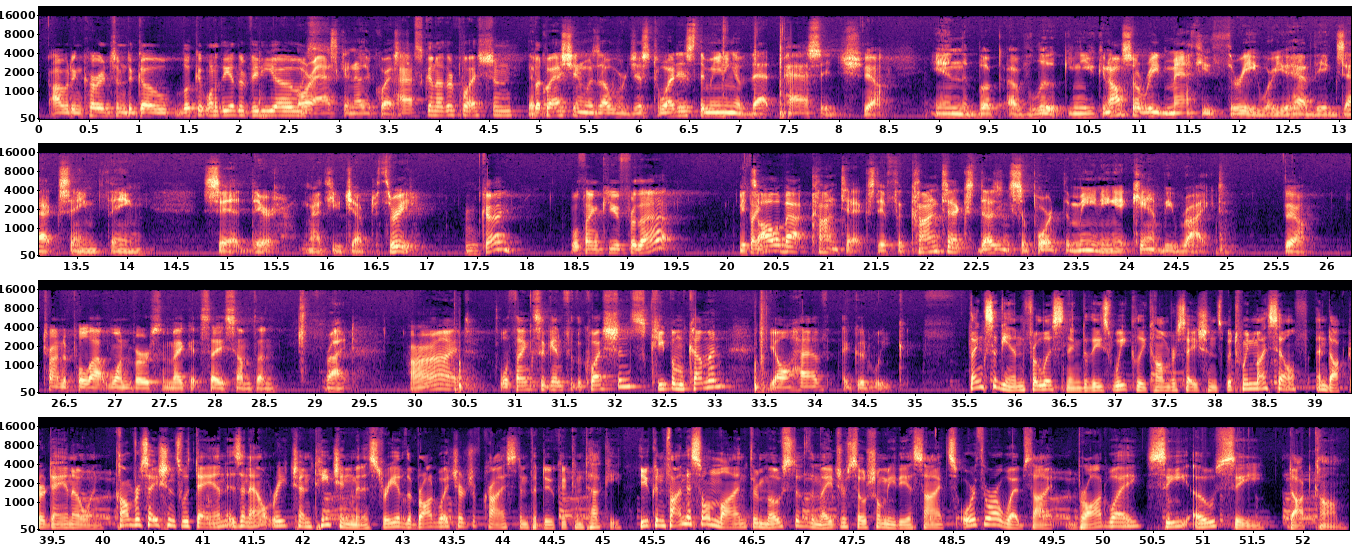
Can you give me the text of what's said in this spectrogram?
I would encourage them to go look at one of the other videos or ask another question. ask another question. The question was over just what is the meaning of that passage Yeah. In the book of Luke. And you can also read Matthew 3, where you have the exact same thing said there. Matthew chapter 3. Okay. Well, thank you for that. It's Thank- all about context. If the context doesn't support the meaning, it can't be right. Yeah. Trying to pull out one verse and make it say something. Right. All right. Well, thanks again for the questions. Keep them coming. Y'all have a good week. Thanks again for listening to these weekly conversations between myself and Dr. Dan Owen. Conversations with Dan is an outreach and teaching ministry of the Broadway Church of Christ in Paducah, Kentucky. You can find us online through most of the major social media sites or through our website, broadwaycoc.com.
